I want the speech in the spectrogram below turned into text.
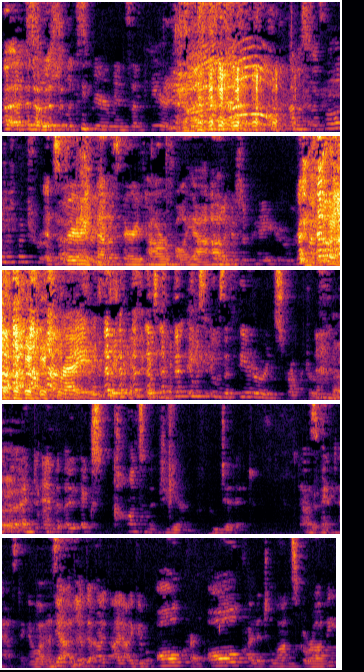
Uh, uh, no, social experiments up here. I'm a psychologist by trade. It's very, that was very powerful, yeah. I Um, should pay you. right? it, was, it was it was a theater instructor who, and and a ex consummate GM who did it. That was fantastic, it was. Yeah, I, I, I give all credit all credit to Lance Gharavi.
